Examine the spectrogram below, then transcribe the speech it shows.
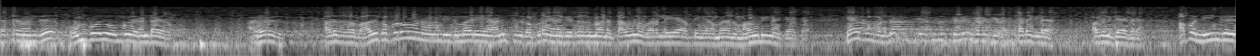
லெட்டர் வந்து ஒன்பது ஒன்பது ரெண்டாயிரம். வருது. அடுத்த தபா அதுக்கப்புறம் நான் வந்து இது மாதிரி அனுப்பிச்சதுக்கு அப்புறம் எனக்கு எந்த விதமான தகவலும் வரலையே அப்படிங்கிற மாதிரி நான் மறுபடியும் நான் கேட்கறேன். கேட்கும் பொழுது என்ன தெளிவு கிடைக்கல. கிடைக்கல அப்படின்னு கேட்கிறேன். அப்ப நீங்கள்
